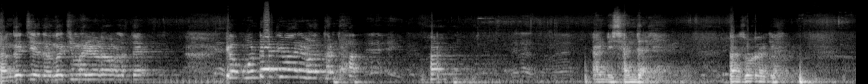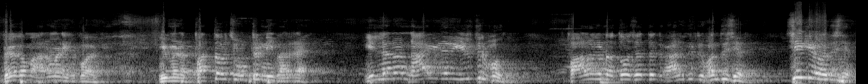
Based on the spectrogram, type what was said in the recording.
தங்கச்சியை தங்கச்சி மாதிரியோட வளர்த்தேன் என் பொண்டாட்டி மாதிரி வளர்த்தண்டா ஆண்டி சண்டாளி நான் சொல்றேன். வேகமா அரண்மனைக்கு போ. இவனை பத்த வச்சு விட்டு நீ வர்ற. இல்லைன்னா நாய் இழுத்துட்டு போகுது. பழகுன தோசத்துக்கு அழுதுட்டு வந்து சேரு. சீக்கிரம் வந்து சேரு.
